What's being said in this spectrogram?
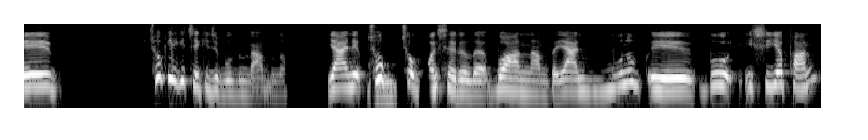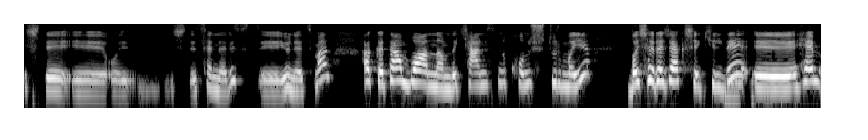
e, çok ilgi çekici buldum ben bunu. Yani çok çok başarılı bu anlamda. Yani bunu e, bu işi yapan işte e, işte senarist, e, yönetmen hakikaten bu anlamda kendisini konuşturmayı başaracak şekilde e, hem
